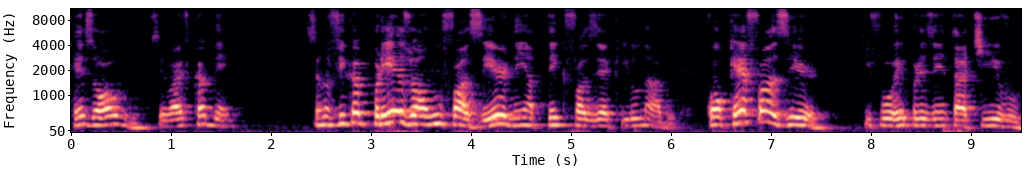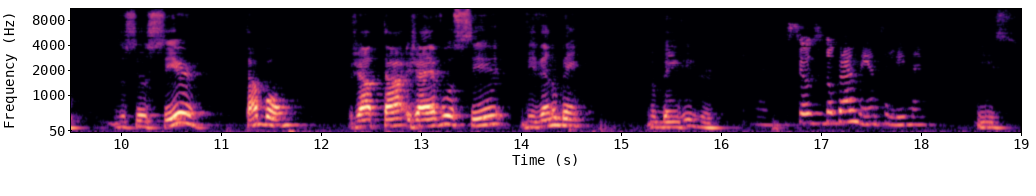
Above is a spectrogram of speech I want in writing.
resolve, você vai ficar bem. Você não fica preso a um fazer, nem a ter que fazer aquilo, nada. Qualquer fazer que for representativo do seu ser, tá bom. Já, tá, já é você vivendo bem, no bem viver. É, seu desdobramento ali, né? Isso.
